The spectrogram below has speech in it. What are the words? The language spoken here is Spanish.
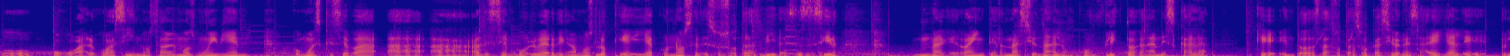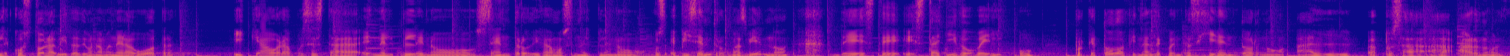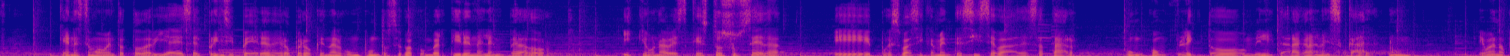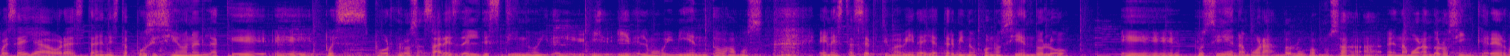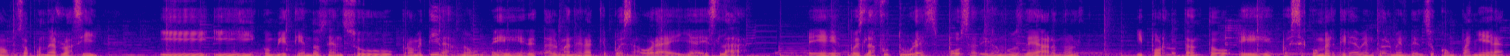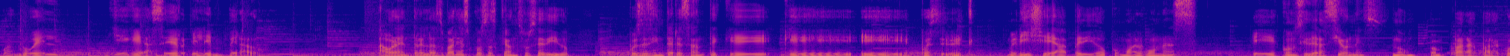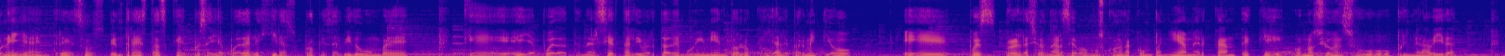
o, algo así. No sabemos muy bien cómo es que se va a, desenvolver, digamos, lo que ella conoce de sus otras vidas, es decir, una guerra internacional, un conflicto a gran escala, que en todas las otras ocasiones a ella le, le costó la vida de una manera u otra, y que ahora pues está en el pleno centro, digamos, en el pleno pues, epicentro más bien, ¿no? De este estallido bélico porque todo a final de cuentas gira en torno al, pues a, Arnold, que en este momento todavía es el príncipe heredero, pero que en algún punto se va a convertir en el emperador, y que una vez que esto suceda, eh, pues básicamente sí se va a desatar un conflicto militar a gran escala, ¿no? Y bueno, pues ella ahora está en esta posición en la que, eh, pues por los azares del destino y del, y, del, movimiento, vamos, en esta séptima vida ella terminó conociéndolo, eh, pues sí, enamorándolo, vamos a, enamorándolo sin querer, vamos a ponerlo así, y, convirtiéndose en su prometida, ¿no? Eh, de tal manera que pues ahora ella es la, pues la futura esposa, digamos, de Arnold y por lo tanto eh, pues se convertirá eventualmente en su compañera cuando él llegue a ser el emperador. Ahora, entre las varias cosas que han sucedido, pues es interesante que, que eh, pues ha pedido como algunas eh, consideraciones, ¿no? Para, para con ella, entre, esos, entre estas que pues ella pueda elegir a su propia servidumbre, que ella pueda tener cierta libertad de movimiento, lo que ya le permitió eh, pues relacionarse, vamos, con la compañía mercante que conoció en su primera vida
